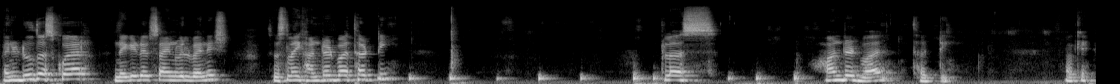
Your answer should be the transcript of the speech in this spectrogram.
when you do the square negative sign will vanish. So it's like 100 by 30 plus 100 by 30 okay.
